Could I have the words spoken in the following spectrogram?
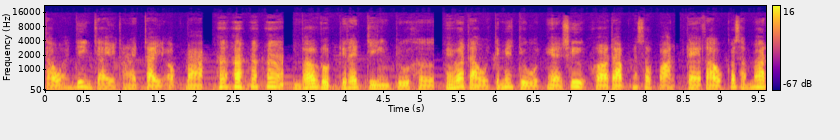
เตายิ่งใหญ่ทางหายใจออกมาฮ่าฮ่าฮ่าฮ่าพระรุษที่แท้จริงดูเหอแม้ว่าเราจะไม่อยู่ในชื่อขอรับนักสปันแต่เราก็สามารถ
